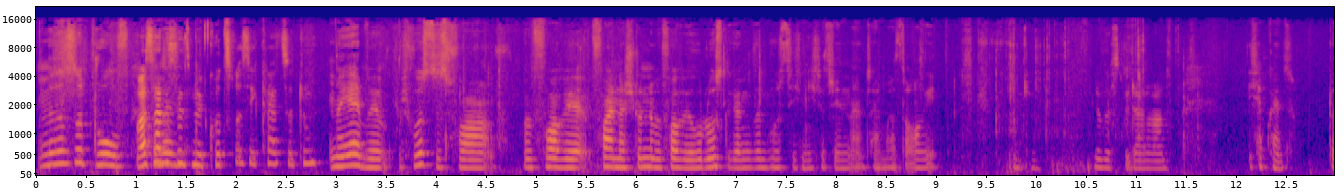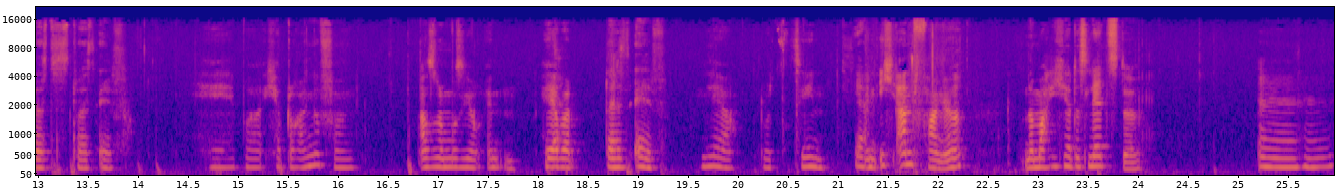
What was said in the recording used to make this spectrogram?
das ist so doof. Was hat das jetzt mit Kurzfristigkeit zu tun? Naja, ich wusste es vor, bevor wir, vor einer Stunde, bevor wir losgegangen sind, wusste ich nicht, dass wir in ein einem Restaurant gehen. Okay. Du bist wieder dran. Ich habe keins. Du hast, du hast elf. Hey, aber ich habe doch angefangen. Also dann muss ich auch enden. Hey, aber Du hast elf. ja, du hast zehn. Ja. Wenn ich anfange, dann mache ich ja das letzte. Mhm.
